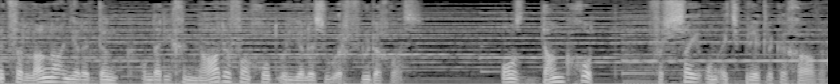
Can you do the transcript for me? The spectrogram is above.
met verlange aan julle dink omdat die genade van God oor julle so oorvloedig was. Ons dank God vir sy onuitspreeklike gawe.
